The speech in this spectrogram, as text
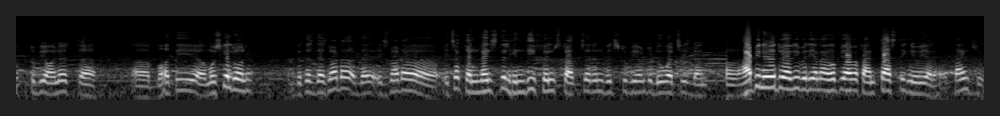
if, to be honest, uh, uh, बहुत ही uh, मुश्किल role है because there's not a there, it's not a it's a conventional Hindi film structure in which to be able to do what she's done. Uh, happy New Year to everybody, and I hope you have a fantastic New Year. ahead. Thank you.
